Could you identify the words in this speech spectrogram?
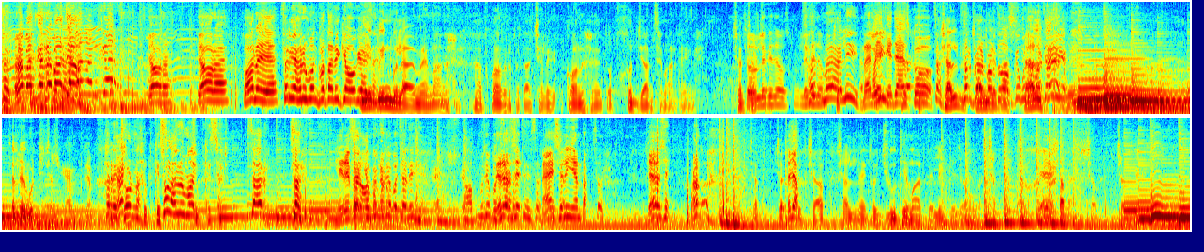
सर बंद कर रहे बंद क्या हो रहा है? क्या हो रहा है? कौन है ये? सर ये हनुमंत पता नहीं क्या हो गया ये बिन बुलाया मेहमान है। आपको अगर पता चले कौन है तो खुद जान से मार देंगे। चल चलो लेके जाओ उसको लेके जाओ। मैं अली। अरे लेके जा इसको। चल, सर चल चल। बचा लीजिए चल। रे उठ चल। अरे छोड़ना। चुपके से, छोड़ हनुमान। चुपके से। सर सर मेरे पैर क्यों मुझे पकड़। बचा लीजिए। आप मुझे बचा सकते हैं सर। मैं ऐसे नहीं जानता। सर। उसे हड़प। चल चल चुपचाप चल नहीं तो जूते मारते लेके जाऊँगा। चल शाबाश शाबाश चल।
